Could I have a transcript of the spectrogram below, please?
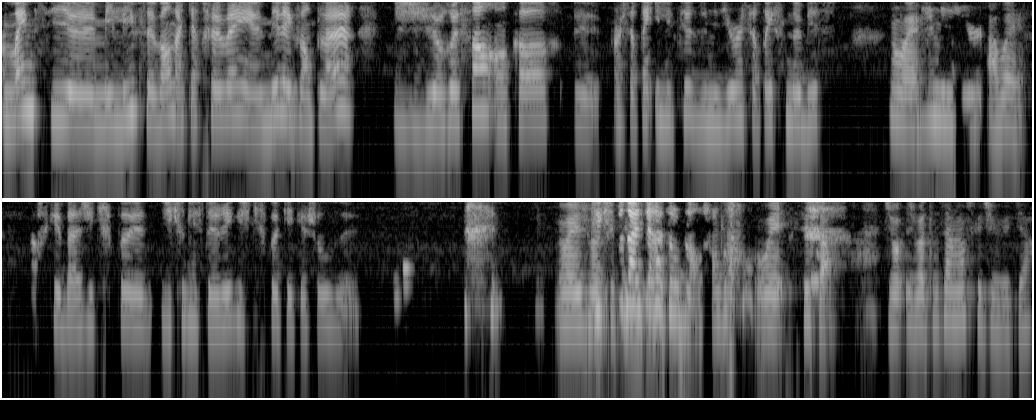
Même si mes livres se vendent à 80 000 exemplaires, je ressens encore un certain élitisme du milieu, un certain snobisme du milieu. Ah ouais. Parce que bah, j'écris pas j'écris de l'historique, j'écris pas quelque chose. Euh, ouais, je J'écris pas de la littérature blanche, en gros. Ouais, c'est ça. Je, vois totalement ce que tu veux dire.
